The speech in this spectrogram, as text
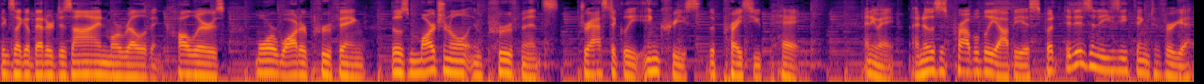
Things like a better design, more relevant colors, more waterproofing, those marginal improvements drastically increase the price you pay. Anyway, I know this is probably obvious, but it is an easy thing to forget.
